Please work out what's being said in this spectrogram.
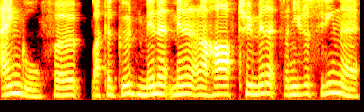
angle for like a good minute minute and a half two minutes and you're just sitting there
